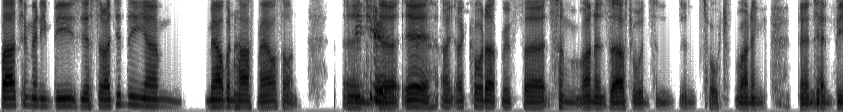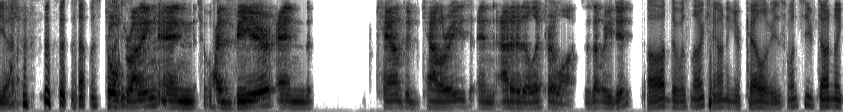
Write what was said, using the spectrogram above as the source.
far too many beers yesterday. I did the um, Melbourne Half Marathon. And, Did you? Uh, yeah, I, I, caught up with uh, some runners afterwards and, and talked running and had beer. that was talked running and had beer and counted calories and added electrolytes. Is that what you did? Oh, there was no counting of calories. Once you've done a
